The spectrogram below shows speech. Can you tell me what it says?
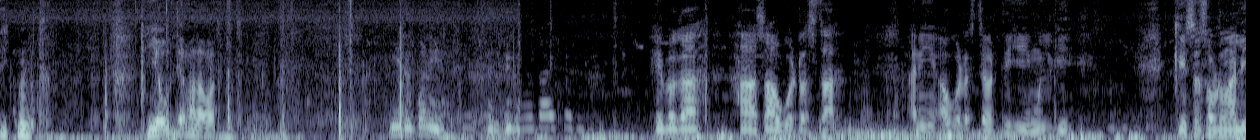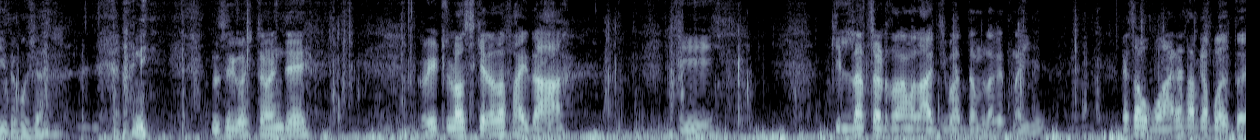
एक मिनिट येऊ दे मला वाटत हे बघा हा असा अवघड रस्ता आणि अवघड रस्त्यावरती ही मुलगी केस सोडून आली इथं खुशाल आणि दुसरी गोष्ट म्हणजे वेट लॉस केल्याचा फायदा हा की किल्ला चढताना मला अजिबात दम लागत नाहीये. त्याचा वाऱ्यासारखा पळतोय.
